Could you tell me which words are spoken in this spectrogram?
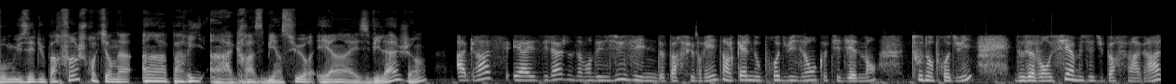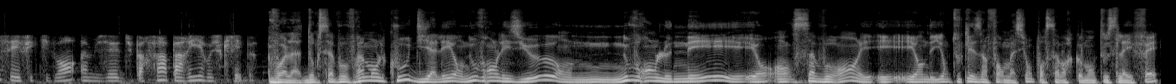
vos musées du parfum. Je crois qu'il y en a un à Paris, un à Grasse bien sûr et un à S-Village. hein. À Grasse et à S-Village, nous avons des usines de parfumerie dans lesquelles nous produisons quotidiennement tous nos produits. Nous avons aussi un musée du parfum à Grasse et effectivement un musée du parfum à Paris, rue Scribe. Voilà, donc ça vaut vraiment le coup d'y aller en ouvrant les yeux, en ouvrant le nez et en, en savourant et, et- et en ayant toutes les informations pour savoir comment tout cela est fait.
